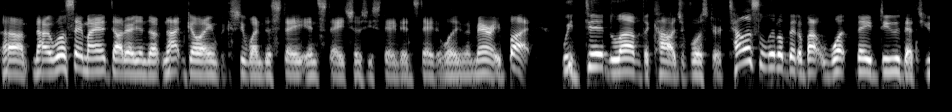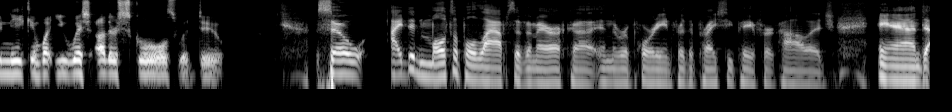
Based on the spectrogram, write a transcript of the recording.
Um, now, I will say my daughter ended up not going because she wanted to stay in state, so she stayed in state at William and Mary. But we did love the College of Wooster. Tell us a little bit about what they do that's unique and what you wish other schools would do. So, I did multiple laps of America in the reporting for the price you pay for college. And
